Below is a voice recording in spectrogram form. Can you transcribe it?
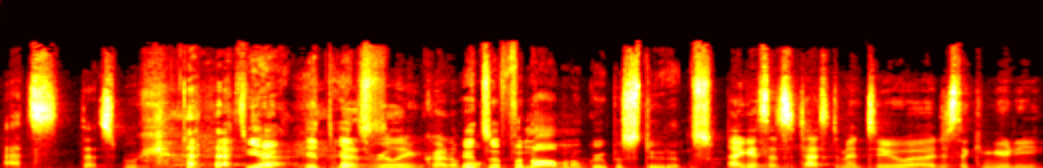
That's that's that's Yeah, pretty- it, that's it's really incredible. It's a phenomenal group of students. I guess that's a testament to uh, just the community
